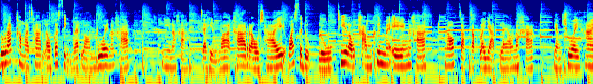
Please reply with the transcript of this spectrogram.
นุรักษ์ธรรมชาติแล้วก็สิ่งแวดล้อมด้วยนะคะนี่นะคะ จะเห็นว่าถ้าเราใช้วัสดุปลูกที่เราทำขึ้นมาเองนะคะ นอกจากจะประหยัดแล้วนะคะ ยังช่วยให้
